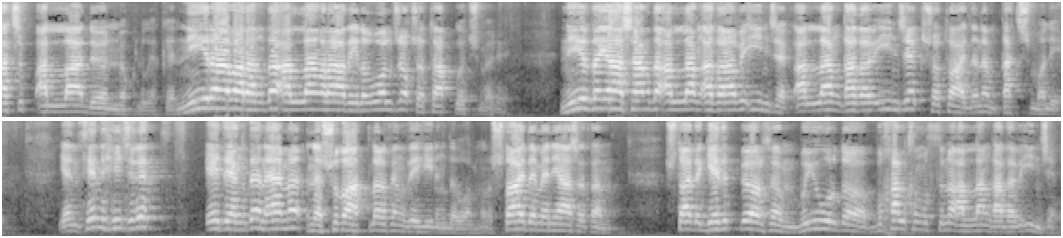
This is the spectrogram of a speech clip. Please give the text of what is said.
gaçyp Alla dönmeklik eken. Nirä baraňda Allaň razylygy boljak şo tak göçmeli. Nirde ýaşaňda Allaň azaby injek, Allaň gazaby injek şo taýdan hem gaçmaly. Ýani sen hijret Edeňde näme? Ine, şu zatlar seň zehiniňde bolmaly. Şu taýda men ýaşasam, şu taýda gezip ýörsem, bu ýurda, bu halkyň üstüne Allaň gazaby injek.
